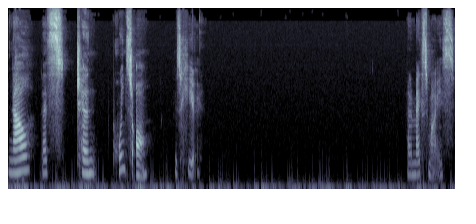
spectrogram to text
Now let's turn points on. It's here. And maximize.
